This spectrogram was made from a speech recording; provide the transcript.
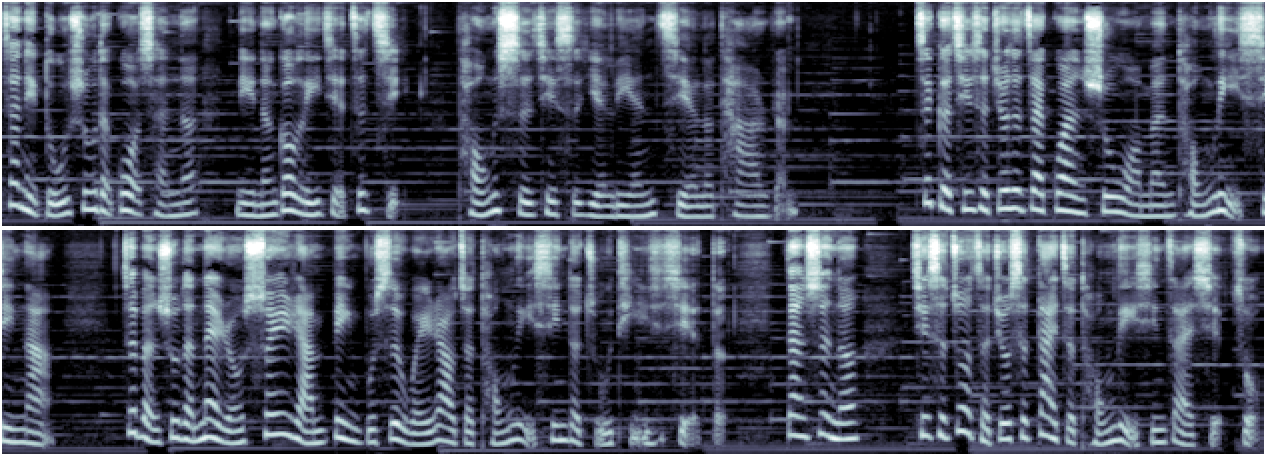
在你读书的过程呢，你能够理解自己，同时其实也连接了他人。这个其实就是在灌输我们同理心啊。这本书的内容虽然并不是围绕着同理心的主体写的，但是呢，其实作者就是带着同理心在写作。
